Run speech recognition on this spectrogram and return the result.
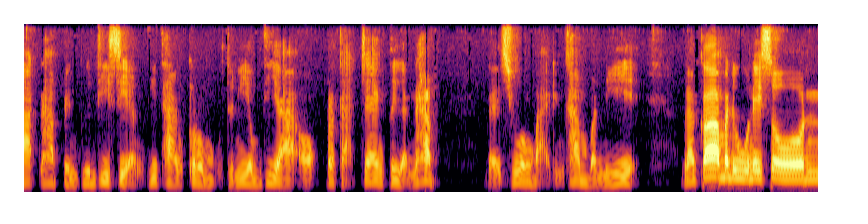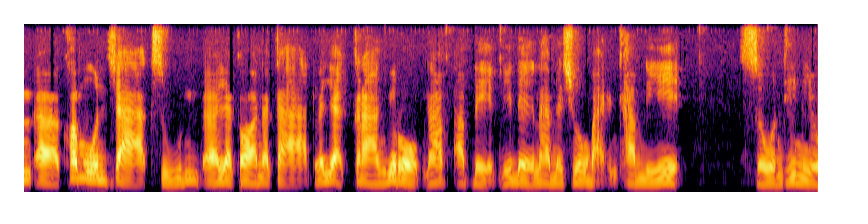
าสนะครับ เป็นพื้นที่เสี่ยงที่ทางกรมอุตุนิยมวิทยาออกประกาศแจ้งเตือนนะครับ ในช่วงบ่ายถึงค่ำวันนี้ แล้วก็มาดูในโซนข้อมูลจากศูนย์พยากรณ์อากาศ ระยะกลางยุโรปนะครับ อัปเดตนิดนึงนะครับในช่วงบ่ายถึงค่ำนี้ โซนที่มีโอ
